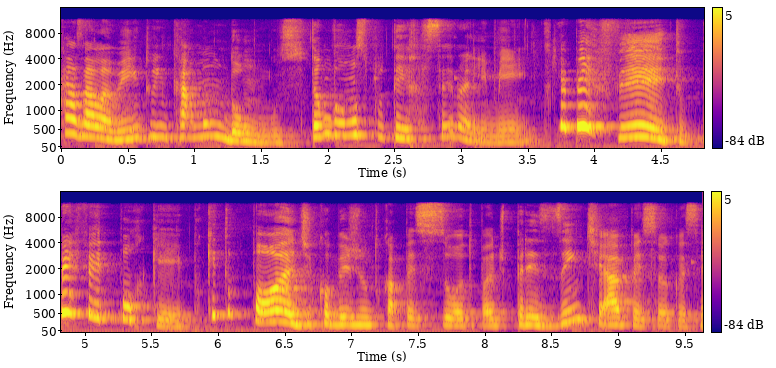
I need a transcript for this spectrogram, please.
acasalamento em camundongos. Então vamos para o terceiro alimento, que é perfeito. Perfeito por quê? Porque tu pode comer junto com a pessoa, tu pode presentear a pessoa com esse,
